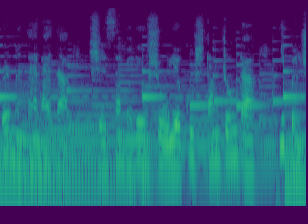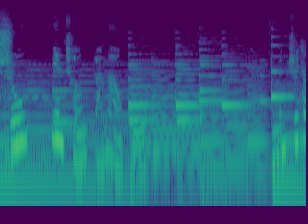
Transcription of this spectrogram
贝们带来的是三百六十五页故事当中的一本书变成橄榄核。你们知道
